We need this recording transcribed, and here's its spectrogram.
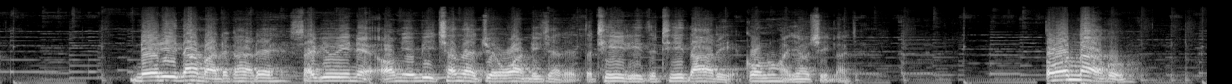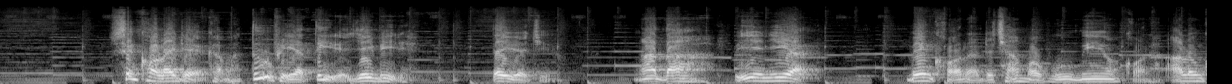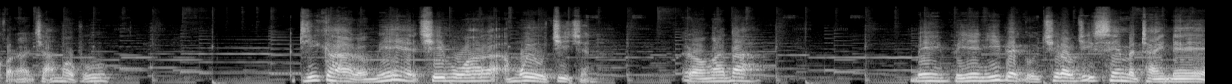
နေရီသားမှာတခါတည်းစိုက်ပျိုးရေးနဲ့အောင်မြင်ပြီးချမ်းသာကြွယ်ဝနေကြတဲ့တထေးတွေတထေးသားတွေအကုန်လုံးကရောက်ရှိလာကြတယ်။သောနာကိုဆင့်ခေါ်လိုက်တဲ့အခါမှာသူ့အဖေကတိတယ်ရိပ်မိတယ်။တဲ့ရွယ်ကြည့်တော့ငါသားဘီရင်ကြီးကမင်းခေါ်တာတခြားမဟုတ်ဘူးမင်းရောခေါ်တာအလုံးခေါ်တာတခြားမဟုတ်ဘူးအဓိကကတော့မင်းရဲ့ခြေဘွားကအမွှေးကိုကြည့်ချင်တယ် အဲ့တော့ငါသားမင်းဘယင်ကြီးဘက်ကိုခြေတော့ကြီးဆင်းမထိုင်နဲ့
